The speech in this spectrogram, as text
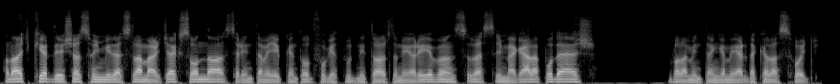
A nagy kérdés az, hogy mi lesz Lamar Jacksonnal, szerintem egyébként ott fogja tudni tartani a Ravens, lesz egy megállapodás, valamint engem érdekel az, hogy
